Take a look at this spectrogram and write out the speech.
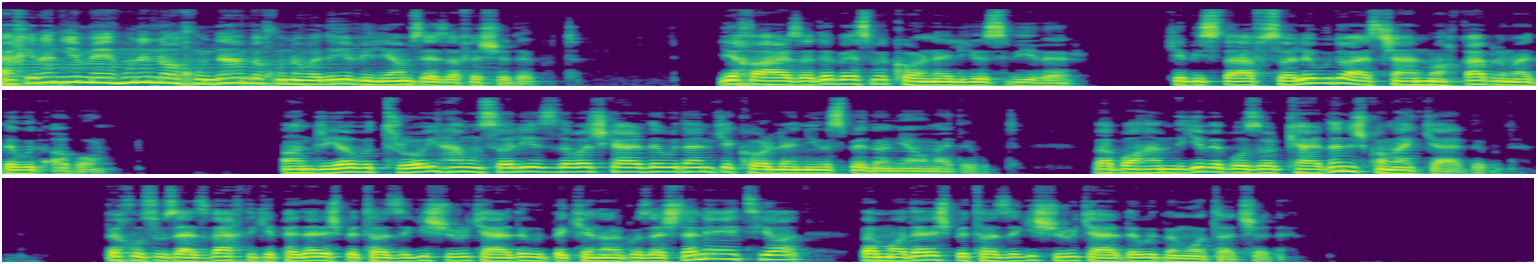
اخیرا یه مهمون ناخونده هم به خانواده ویلیامز اضافه شده بود. یه خواهرزاده به اسم کورنلیوس ویور که 27 ساله بود و از چند ماه قبل اومده بود آبورن. آندریا و تروی همون سالی ازدواج کرده بودن که کورلنیوس به دنیا آمده بود و با همدیگه به بزرگ کردنش کمک کرده بودن. به خصوص از وقتی که پدرش به تازگی شروع کرده بود به کنار گذاشتن اعتیاد و مادرش به تازگی شروع کرده بود به معتاد شدن.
